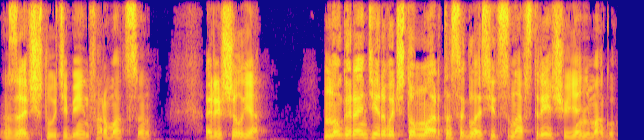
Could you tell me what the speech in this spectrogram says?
Зачту тебе информацию». Решил я. Но гарантировать, что Марта согласится на встречу, я не могу.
